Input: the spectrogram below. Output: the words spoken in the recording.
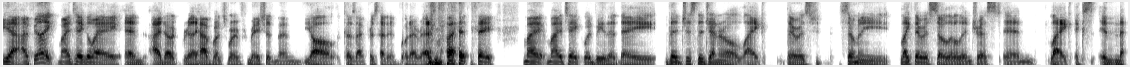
Yeah, I feel like my takeaway, and I don't really have much more information than y'all because I presented what I read, but they, my my take would be that they, the just the general like there was so many like there was so little interest in like ex, in that,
